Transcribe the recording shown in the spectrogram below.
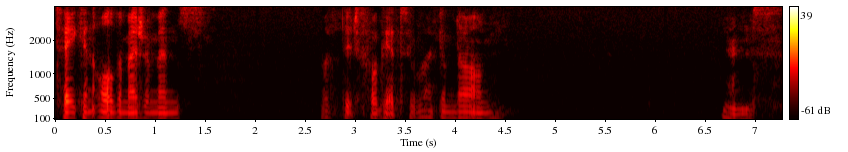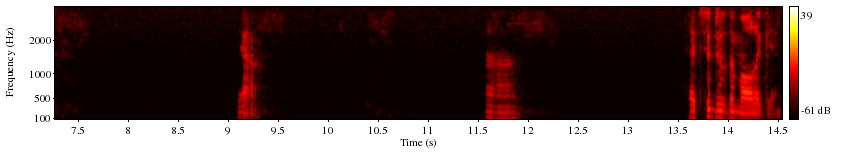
taken all the measurements, but did forget to write them down. And yeah, uh, had to do them all again.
